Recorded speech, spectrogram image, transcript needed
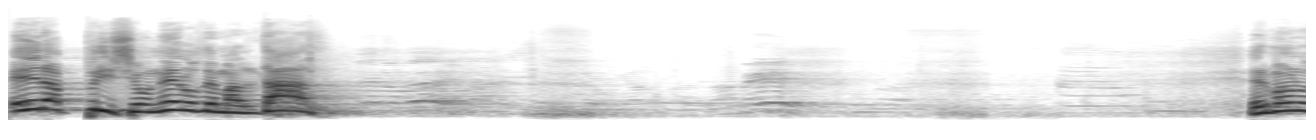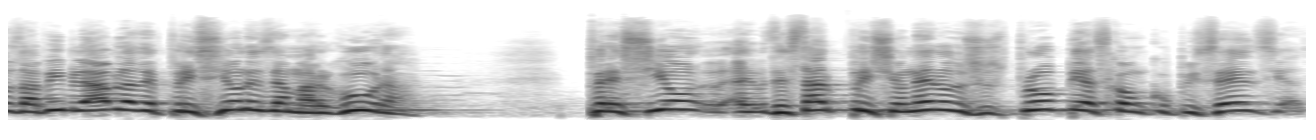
era prisionero de maldad. Hermanos, la Biblia habla de prisiones de amargura, presión, eh, de estar prisionero de sus propias concupiscencias,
